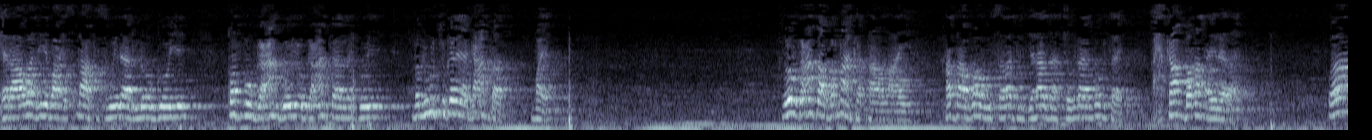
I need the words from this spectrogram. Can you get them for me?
xiraabadiibaa isdhaaf isweydaar loo gooyey. Qof buu gacan gooyo gacantaa la gooyey. Ma lagu tukanayaa gacantaas? Maya. Walow gacantaa banaanka taalaay hadda abwaabu salaati janaaza joognaa mogtahay axkaam badan ay leedahay. Waa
